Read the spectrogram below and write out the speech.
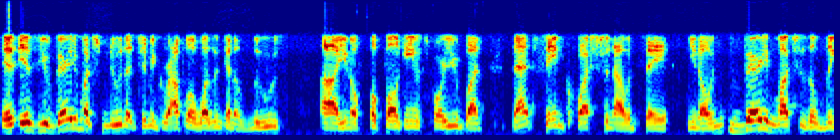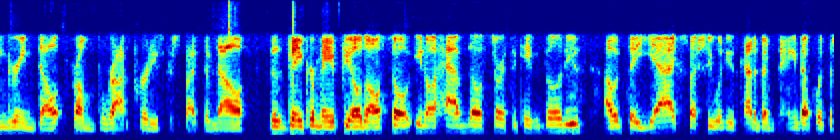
is you very much knew that Jimmy Garoppolo wasn't going to lose, uh, you know, football games for you, but that same question, I would say, you know, very much is a lingering doubt from Brock Purdy's perspective. Now, does Baker Mayfield also, you know, have those sorts of capabilities? I would say, yeah, especially when he's kind of been banged up with the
